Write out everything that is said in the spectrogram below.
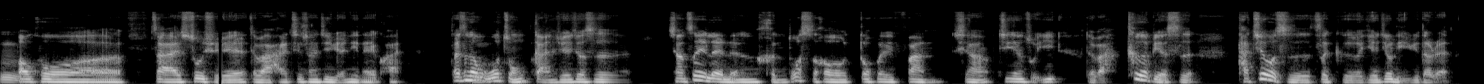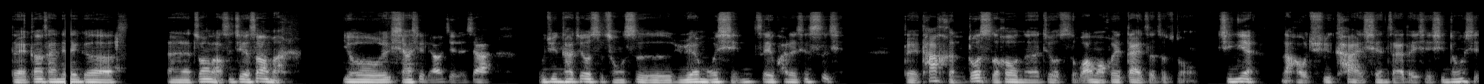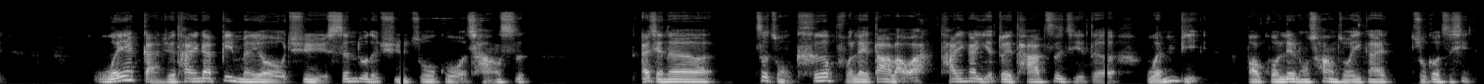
嗯，包括在数学对吧，还有计算机原理那一块，但是呢，我总感觉就是像这一类人，很多时候都会犯像经验主义，对吧？特别是他就是这个研究领域的人。对，刚才那个呃庄老师介绍嘛，有详细了解了一下，吴军他就是从事语言模型这一块的一些事情。对他很多时候呢，就是往往会带着这种经验，然后去看现在的一些新东西。我也感觉他应该并没有去深度的去做过尝试，而且呢，这种科普类大佬啊，他应该也对他自己的文笔，包括内容创作应该足够自信。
